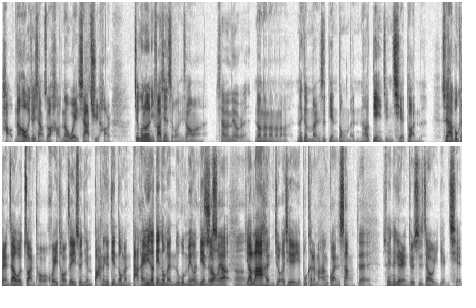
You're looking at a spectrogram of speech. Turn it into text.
好，然后我就想说，好，那我也下去好了。结果呢，你发现什么？你知道吗？下面没有人，no no no no no，那个门是电动门，然后电已经切断了，所以他不可能在我转头回头这一瞬间把那个电动门打开，因为你知道电动门如果没有电的时候重要，嗯，要拉很久，而且也不可能马上关上，对，所以那个人就是在我眼前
